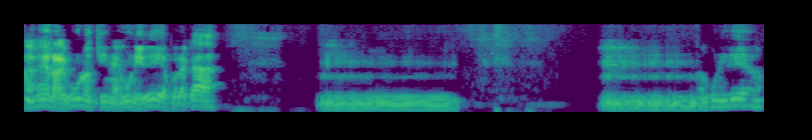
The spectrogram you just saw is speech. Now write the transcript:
A ver, ¿alguno tiene alguna idea por acá? Mm. Mm, ¿Alguna idea?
